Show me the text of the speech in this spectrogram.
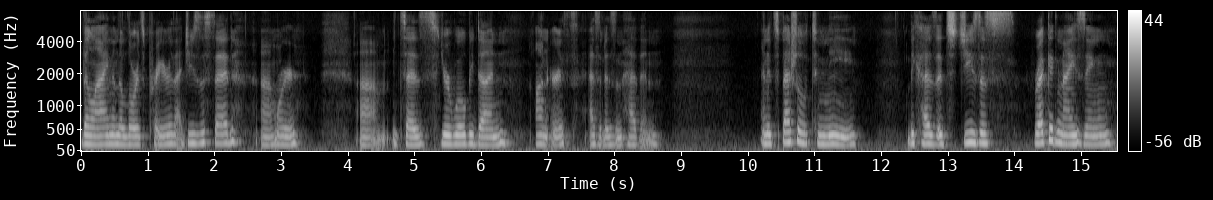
the line in the Lord's Prayer that Jesus said, um, where um, it says, Your will be done on earth as it is in heaven. And it's special to me because it's Jesus recognizing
